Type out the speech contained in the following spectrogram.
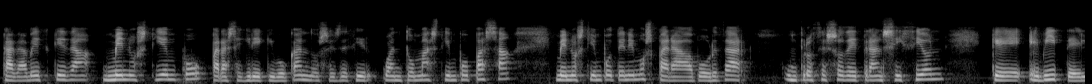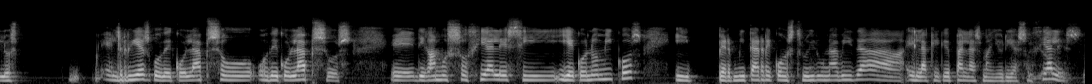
cada vez queda menos tiempo para seguir equivocándose, es decir, cuanto más tiempo pasa, menos tiempo tenemos para abordar un proceso de transición que evite los el riesgo de colapso o de colapsos, eh, digamos, sociales y, económicos y permita reconstruir una vida en la que quepan las mayorías sociales.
